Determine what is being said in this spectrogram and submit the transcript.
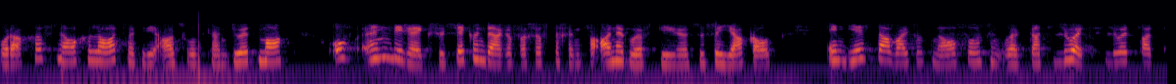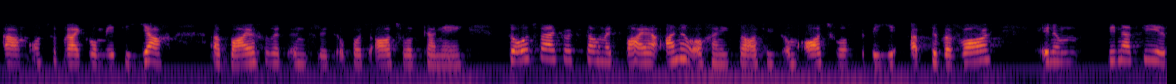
word daar gif nagelaat wat hierdie aasvoëls kan doodmaak of indirek so sekondêre vergiftiging vir ander hoofdiere soos 'n jakkals. En deesdae wys ons navorsing ook dat lood, lood wat um, ons gebruik om mee te jag, 'n baie groot invloed op ons aasvoëls kan hê. So ons werk ook saam met baie ander organisasies om aasvoëls te be te bewaar en om die natuur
